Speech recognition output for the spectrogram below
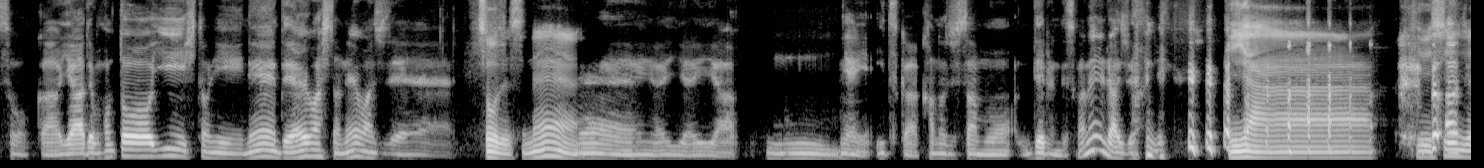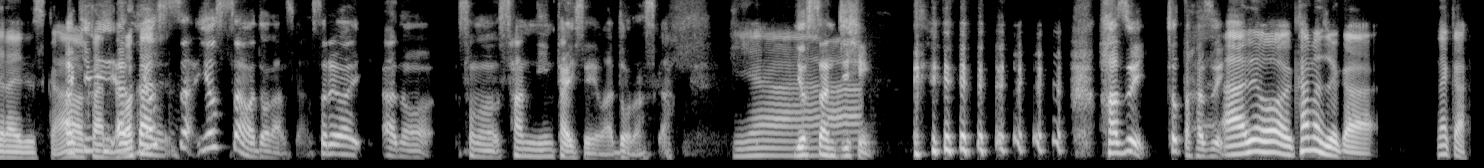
そうか。いやでも本当いい人にね出会いましたねマジで。そうですね。ねえいやいやいや。うん。いやいやいつか彼女さんも出るんですかねラジオに。いやー、厳しいんじゃないですか？わ君かん。ない。よっさんよっさんはどうなんですか？それはあのその3人体制はどうなんですか？いやー。よっさん自身。はずい。ちょっとはずい。あ、でも彼女が、なんか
